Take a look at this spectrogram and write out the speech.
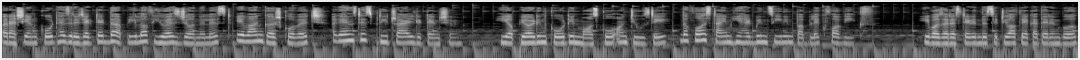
A Russian court has rejected the appeal of US journalist Ivan Gershkovich against his pre-trial detention. He appeared in court in Moscow on Tuesday, the first time he had been seen in public for weeks. He was arrested in the city of Yekaterinburg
